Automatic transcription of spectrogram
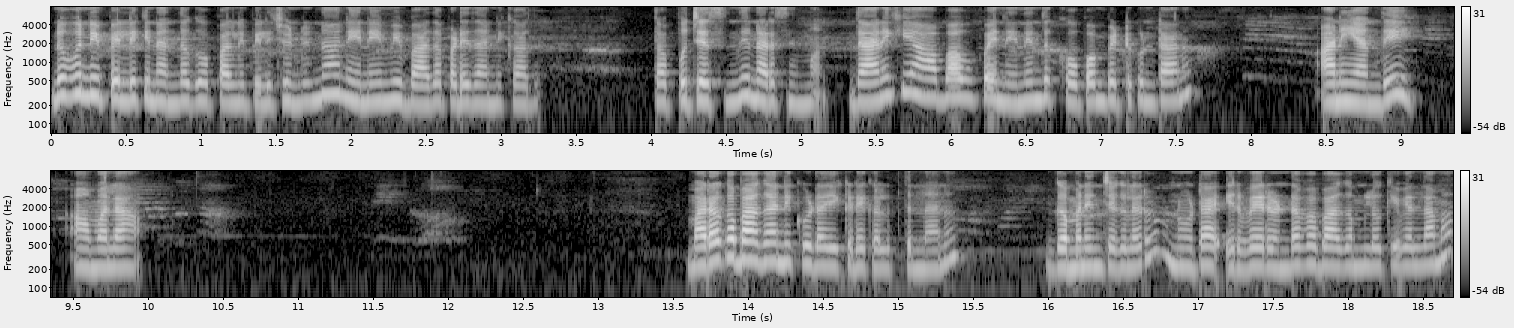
నువ్వు నీ పెళ్ళికి నందగోపాల్ని పిలిచుండినా నేనేమీ బాధపడేదాన్ని కాదు. తప్పు చేసింది నరసింహ. దానికి ఆ బాబుపై నేనెందుకు కోపం పెట్టుకుంటాను? అని అంది అమల మరొక భాగాన్ని కూడా ఇక్కడే కలుపుతున్నాను. గమనించగలరు నూట ఇరవై రెండవ భాగంలోకి వెళ్దామా?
